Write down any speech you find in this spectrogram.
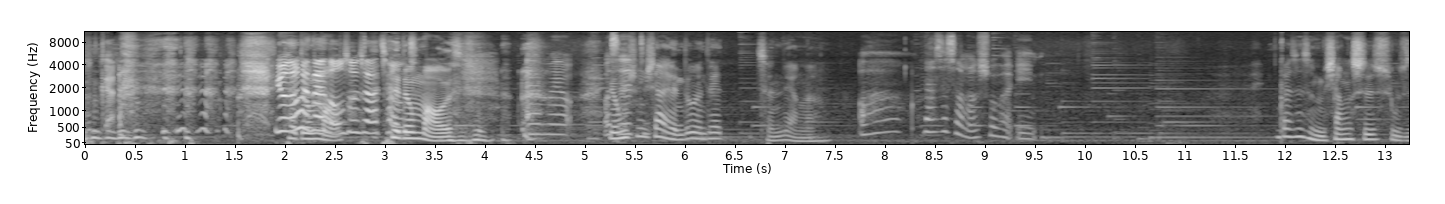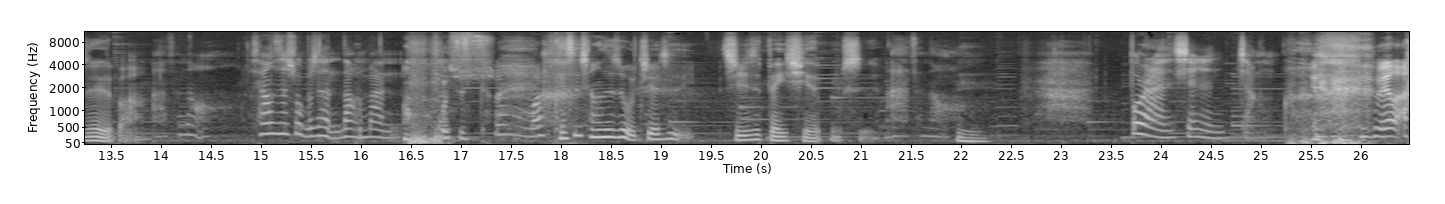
不敢，有人太多毛会在榕树下唱太。多毛了是不是，哎，没有，榕是树下很多人在乘凉啊，哦，那是什么树很硬应该是什么相思树之类的吧？啊？相思树不是很浪漫的树吗？可是相思树我记得是其实是悲戚的故事。啊，真的、哦，嗯，不然仙人掌 没有啊，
